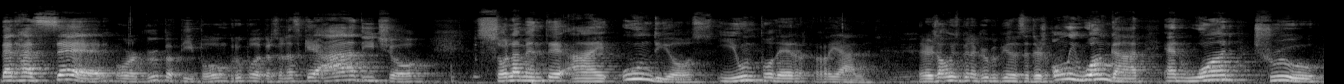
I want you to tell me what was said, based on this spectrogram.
that has said, or a group of people, un grupo de personas que ha dicho, solamente hay un Dios y un poder real. There's always been a group of people that said there's only one God and one true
